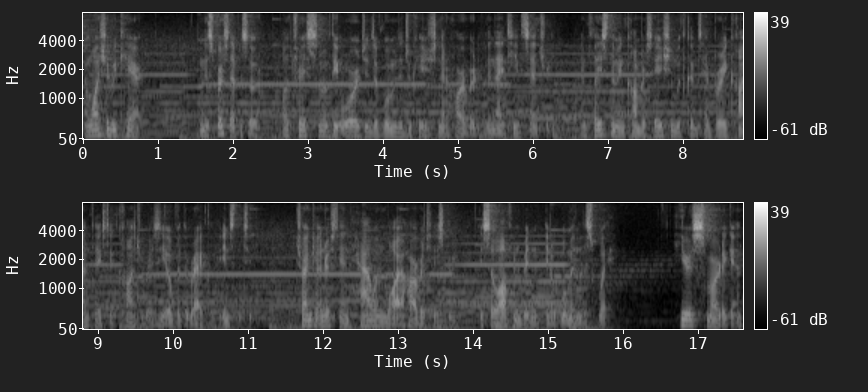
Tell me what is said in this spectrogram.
And why should we care? In this first episode, I'll trace some of the origins of women's education at Harvard in the 19th century and place them in conversation with contemporary context and controversy over the Radcliffe Institute, trying to understand how and why Harvard's history is so often written in a womanless way. Here's Smart again.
